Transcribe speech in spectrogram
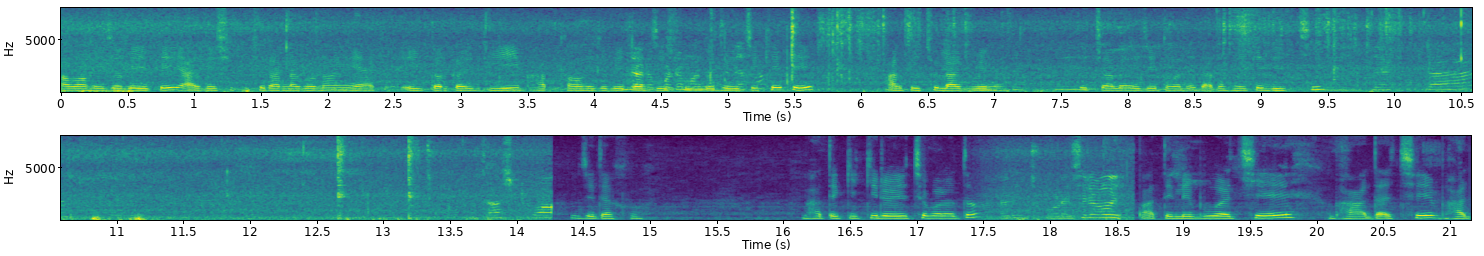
খাওয়া হয়ে যাবে এতেই আর বেশি কিছু রান্না করো না। এক এই তরকারি দিয়েই ভাত খাওয়া হয়ে যাবে। এটা যে সুন্দর হয়েছে খেতে আর কিছু লাগবে না। তো চলো এই যে তোমাদের দাদাভাইকে দিচ্ছি। যে দেখো ভাতে কি কি রয়েছে বলো তো? পাতিলেবু আছে ভাত আছে ভাত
